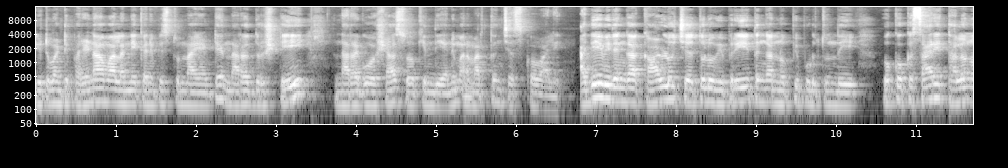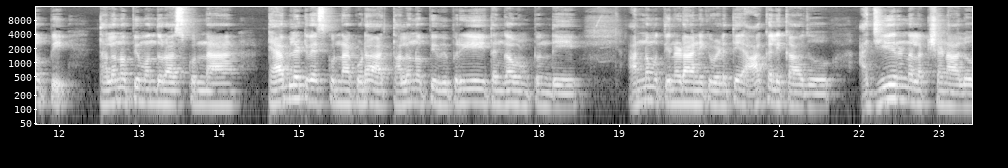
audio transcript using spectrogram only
ఇటువంటి పరిణామాలన్నీ కనిపిస్తున్నాయంటే నరదృష్టి నరఘోష సోకింది అని మనం అర్థం చేసుకోవాలి. అదేవిధంగా కాళ్ళు చేతులు విపరీతంగా నొప్పి పుడుతుంది. ఒక్కొక్కసారి తలనొప్పి తలనొప్పి మందు రాసుకున్నా ట్యాబ్లెట్ వేసుకున్నా కూడా తలనొప్పి విపరీతంగా ఉంటుంది. అన్నము తినడానికి వెళితే ఆకలి కాదు అజీర్ణ లక్షణాలు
